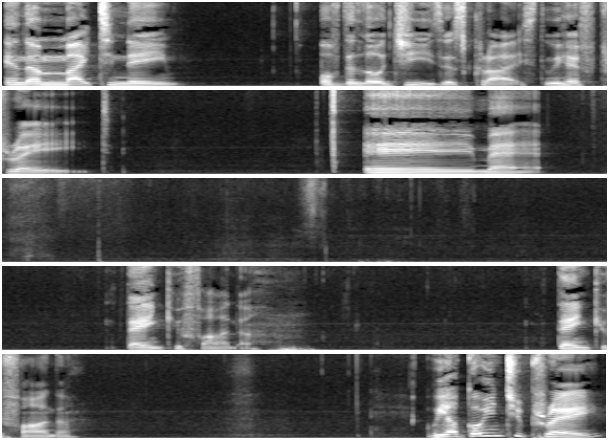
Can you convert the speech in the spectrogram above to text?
In the mighty name of the Lord Jesus Christ, we have prayed. Amen. Thank you, Father. Thank you, Father. We are going to pray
